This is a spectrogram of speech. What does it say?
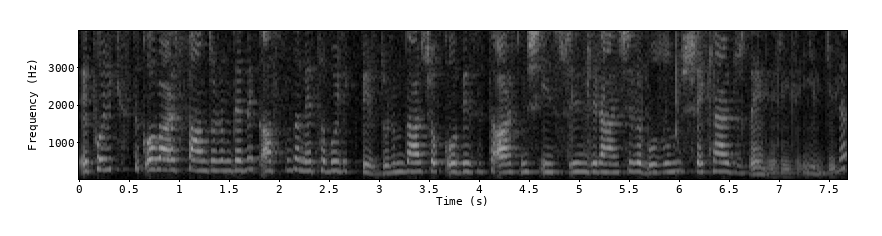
E, polikistik over sendrom demek aslında metabolik bir durum. Daha çok obezite artmış, insülin direnci ve bozulmuş şeker düzeyleriyle ilgili.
